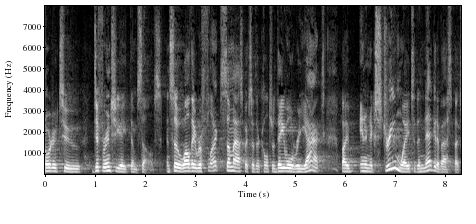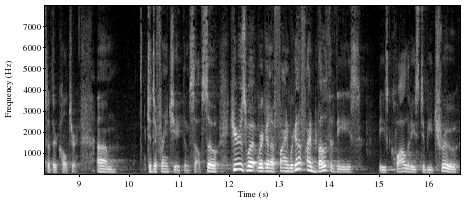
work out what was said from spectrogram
order to differentiate themselves. And so while they reflect some aspects of their culture, they will react by, in an extreme way to the negative aspects of their culture. Um, to differentiate themselves. So here's what we're going to find. We're going to find both of these these qualities to be true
